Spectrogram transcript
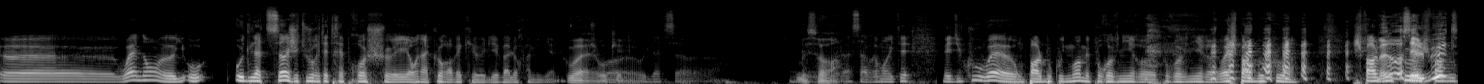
Euh, ouais, non, au- au-delà de ça, j'ai toujours été très proche et en accord avec les valeurs familiales. Ouais, ok. au-delà de ça. Mais ça va. Voilà, ça a vraiment été. Mais du coup, ouais, on parle beaucoup de moi, mais pour revenir, euh, pour revenir, euh, ouais, je parle beaucoup. hein. Je parle beaucoup. c'est le but,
